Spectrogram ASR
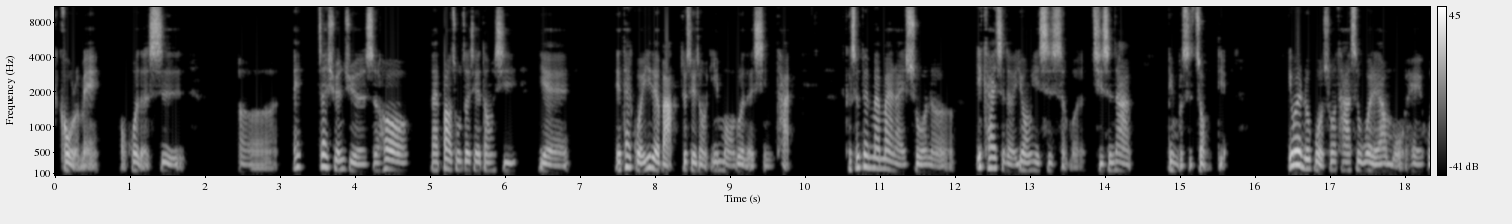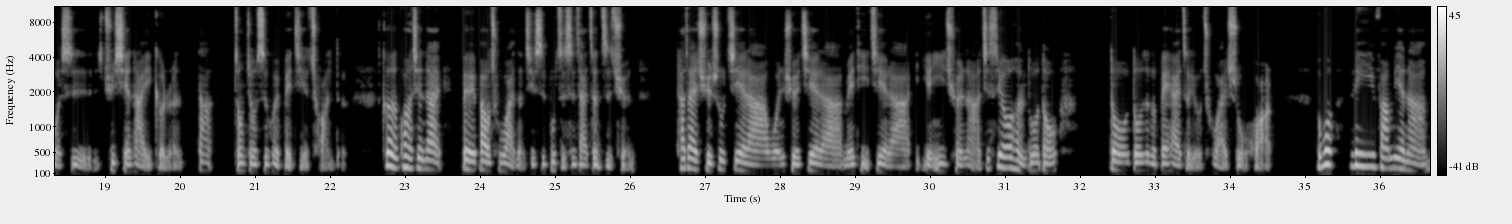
够了没？或者是。呃，诶，在选举的时候来爆出这些东西也，也也太诡异了吧？就是一种阴谋论的心态。可是对麦麦来说呢，一开始的用意是什么？其实那并不是重点。因为如果说他是为了要抹黑，或是去陷害一个人，那终究是会被揭穿的。更何况现在被爆出来的，其实不只是在政治圈，他在学术界啦、文学界啦、媒体界啦、演艺圈啦，其实有很多都。都都这个被害者有出来说话了，不过另一方面呢、啊，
